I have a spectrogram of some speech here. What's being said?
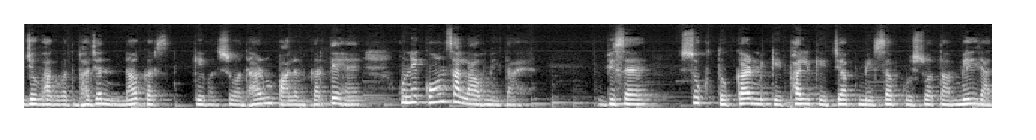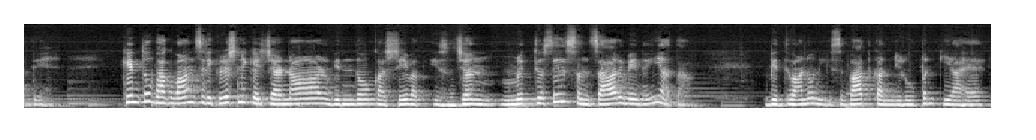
जो भगवत भजन न कर केवल स्वधर्म पालन करते हैं, उन्हें कौन सा लाभ मिलता है? विषय सुख तो कर्म के, फल के जप में सबको स्वतः मिल जाते हैं। किंतु भगवान श्री कृष्ण के चरणार बिंदों का सेवक इस जन्म मृत्युशील संसार में नहीं आता। विद्वानों ने इस बात का निरूपण किया है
